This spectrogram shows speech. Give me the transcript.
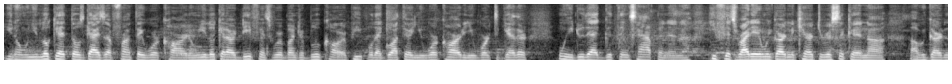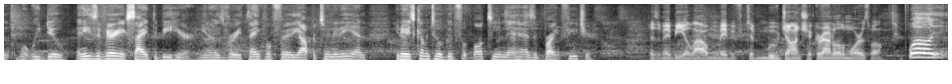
you know when you look at those guys up front, they work hard. And when you look at our defense, we're a bunch of blue collar people that go out there and you work hard and you work together. When you do that, good things happen. And uh, he fits right in regarding the characteristic and uh, uh regarding what we do. And he's very excited to be here. You know, he's very thankful for the opportunity, and you know, he's coming to a good football team that has a bright future. Does it maybe allow maybe to move John Chick around a little more as well? Well,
